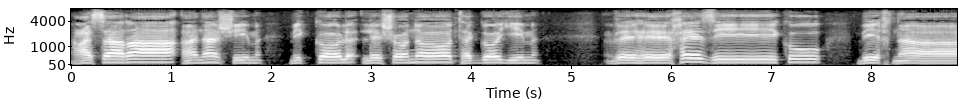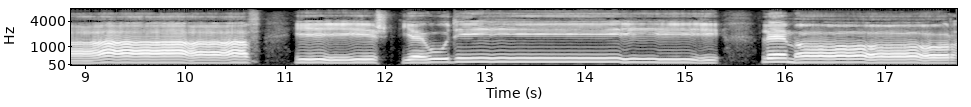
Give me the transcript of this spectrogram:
עשרה אנשים מכל לשונות הגויים, והחזיקו בכנף איש יהודי לאמור,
